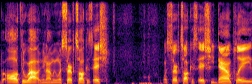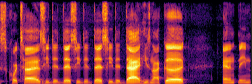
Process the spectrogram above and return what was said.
But all throughout, you know what I mean, when Surf Talk is ish, when Surf Talk is ish, he downplays Cortez, he did this, he did this, he did that, he's not good. And, and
